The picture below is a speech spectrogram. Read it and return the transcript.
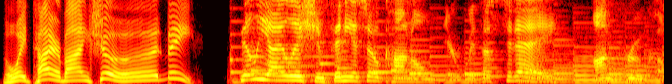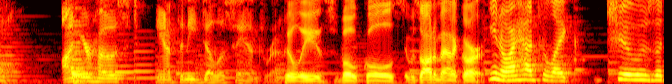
the way tire buying should be. Billie Eilish and Finneas O'Connell, they're with us today on Crew Call. I'm your host, Anthony D'Alessandro. Billie's vocals, it was automatic art. You know, I had to like choose a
